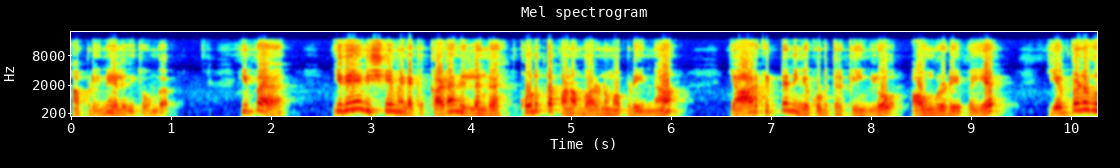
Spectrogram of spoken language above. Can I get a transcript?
அப்படின்னு எழுதிக்கோங்க. இப்போ இதே விஷயம் எனக்கு கடன் இல்லைங்க கொடுத்த பணம் வரணும் அப்படின்னா யார்கிட்ட நீங்கள் கொடுத்துருக்கீங்களோ அவங்களுடைய பெயர் எவ்வளவு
